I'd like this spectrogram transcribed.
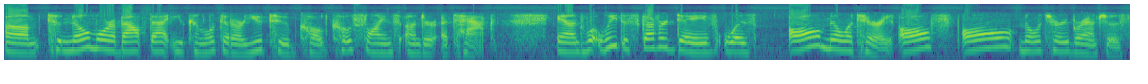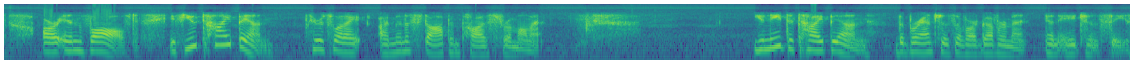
Um, to know more about that, you can look at our YouTube called Coastlines Under Attack. And what we discovered, Dave, was all military, all all military branches are involved. If you type in, here's what I I'm going to stop and pause for a moment. You need to type in the branches of our government and agencies.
